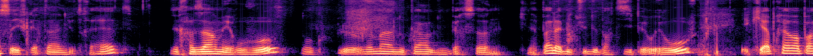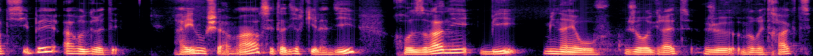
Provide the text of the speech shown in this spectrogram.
Saif katan vechazar donc le Réma nous parle d'une personne qui n'a pas l'habitude de participer au hérouv et qui après avoir participé a regretté. Hainu shamar, c'est-à-dire qu'il a dit, chosrani bi mina je regrette, je me rétracte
